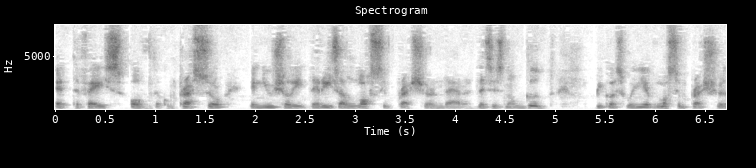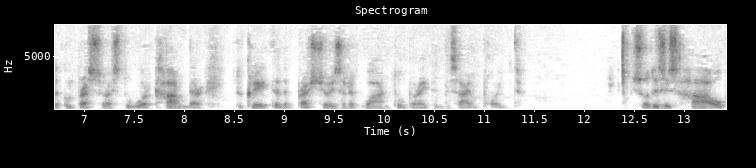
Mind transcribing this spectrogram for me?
at the face of the compressor and usually there is a loss in pressure in there. This is not good because when you have loss in pressure, the compressor has to work harder to create the pressure is required to operate at the design point. So this is how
